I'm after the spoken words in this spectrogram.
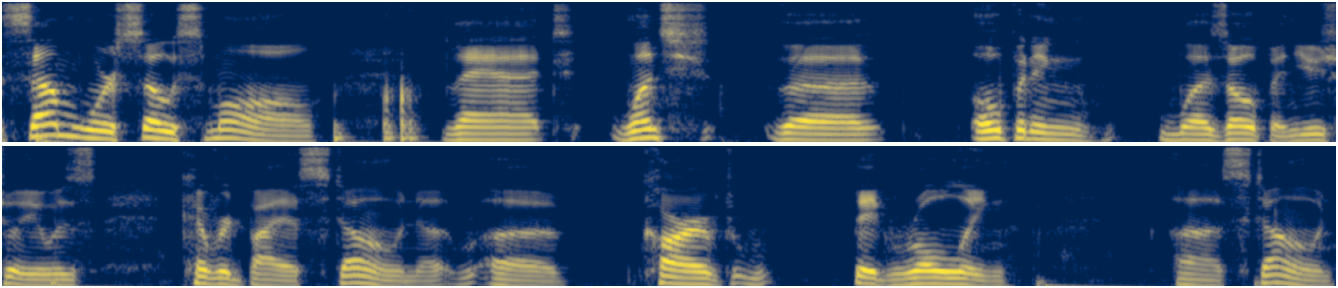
some were so small that once the opening was open, usually it was covered by a stone, a, a carved big rolling uh, stone.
